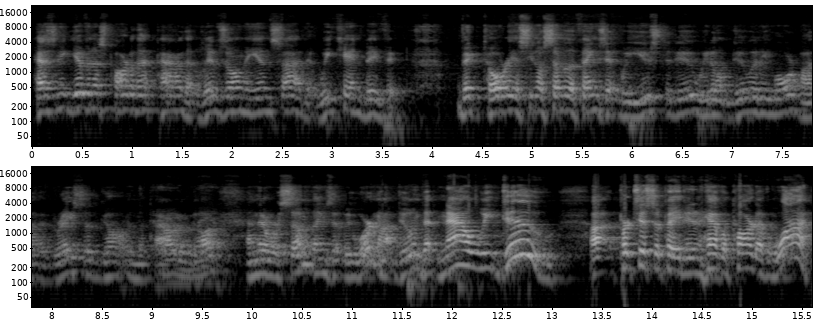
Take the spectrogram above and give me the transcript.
Hasn't He given us part of that power that lives on the inside that we can be vic- victorious? You know, some of the things that we used to do, we don't do anymore by the grace of God and the power of God. And there were some things that we were not doing that now we do uh, participate in and have a part of. Why?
